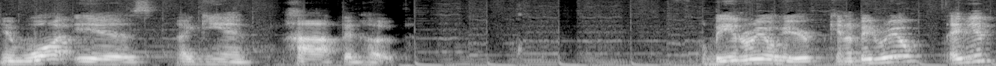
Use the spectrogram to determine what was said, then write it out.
And what is, again, hype and hope? I'm being real here. Can I be real? Amen?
